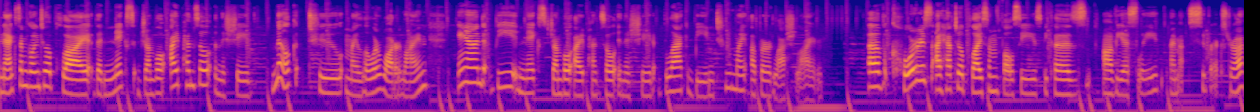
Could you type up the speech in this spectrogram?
Next, I'm going to apply the NYX Jumbo Eye Pencil in the shade Milk to my lower waterline and the NYX Jumbo Eye Pencil in the shade Black Bean to my upper lash line. Of course, I have to apply some falsies because obviously I'm super extra.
